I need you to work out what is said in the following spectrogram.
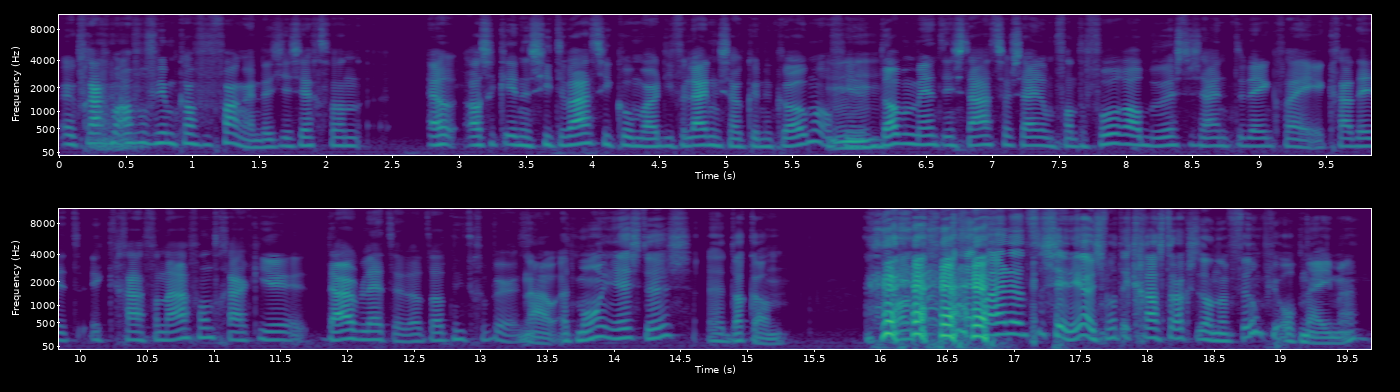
ik vraag me af of je hem kan vervangen. Dat je zegt van, als ik in een situatie kom waar die verleiding zou kunnen komen, of je Mhm. op dat moment in staat zou zijn om van tevoren al bewust te zijn, te denken van, hé, ik ga dit, ik ga vanavond, ga ik hier daarop letten dat dat niet gebeurt. Nou, het mooie is dus, eh, dat kan. Want, nee, maar dat is serieus, want ik ga straks dan een filmpje opnemen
